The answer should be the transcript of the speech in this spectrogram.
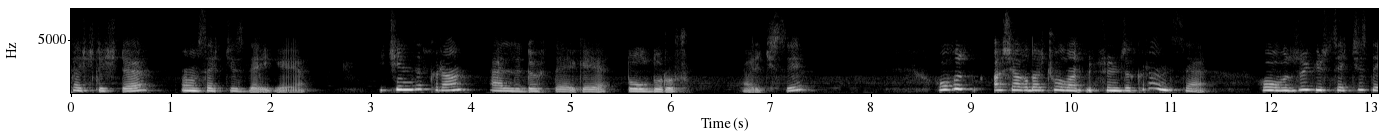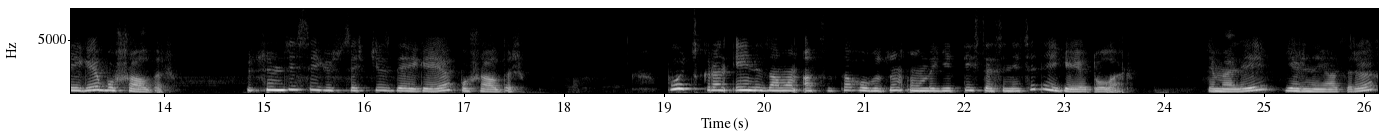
təklikdə 18 dəqiqəyə. İkinci kran 54 dəqiqəyə doldurur hər ikisi. Hovuz aşağıdakı olan üçüncü kran isə hovuzu 108 dəqiqəyə boşaldır. Üçüncü isə 108 dəqiqəyə boşaldır. Bu üç kran eyni zaman açılsa hovuzun onda 7 hissəsi neçə dəqiqəyə dolar? Deməli, yerinə yazırıq.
